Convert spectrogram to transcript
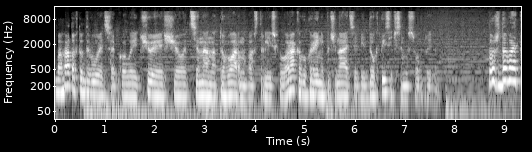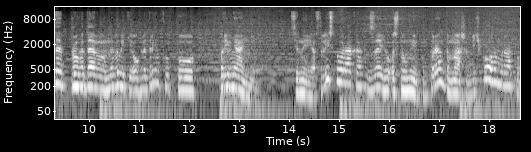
Багато хто дивується, коли чує, що ціна на товарного австралійського рака в Україні починається від 2700 гривень. Тож давайте проведемо невеликий огляд ринку по порівнянні ціни австралійського рака з його основним конкурентом, нашим річковим раком,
